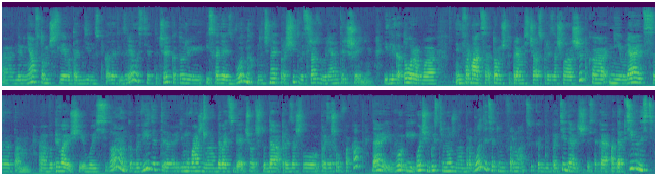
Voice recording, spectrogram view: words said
а для меня в том числе вот один из показателей зрелости – это человек, который, исходя из вводных, начинает просчитывать сразу варианты решения, и для которого информация о том, что прямо сейчас произошла ошибка, не является там, э, выбивающей его из седла. Он как бы видит, э, ему важно отдавать себе отчет, что да, произошло, произошел факап, да, его, и очень быстро нужно обработать эту информацию, как бы пойти дальше. То есть такая адаптивность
